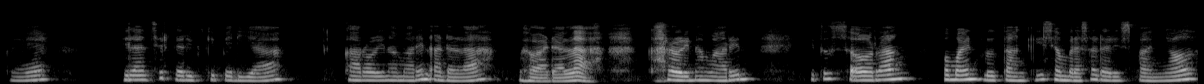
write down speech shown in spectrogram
Oke, dilansir dari Wikipedia, Carolina Marin adalah bahwa adalah Carolina Marin itu seorang pemain bulu tangkis yang berasal dari Spanyol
